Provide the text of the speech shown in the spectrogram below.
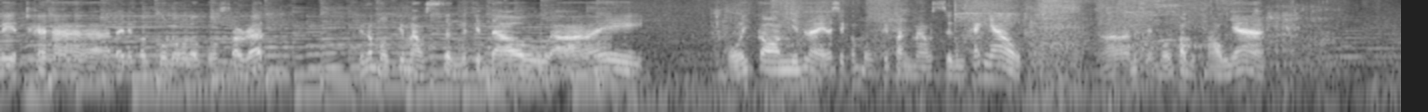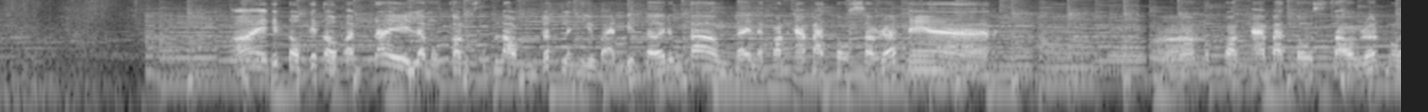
biệt. đây là con Conolophosaurus. Nó có một cái màu sừng ở trên đầu. Đấy. Mỗi con như thế này nó sẽ có một cái phần màu sừng khác nhau. Đó, nó sẽ mỗi con một màu nha. Rồi, tiếp tục, tiếp tục. Ở đây là một con khủng long rất là nhiều bạn biết tới đúng không? Đây là con Apatosaurus nè một con Abatosaurus màu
